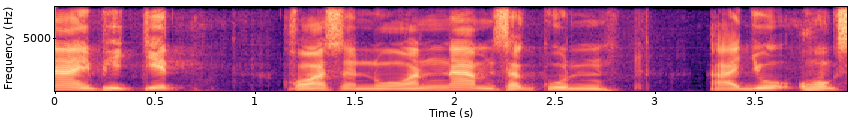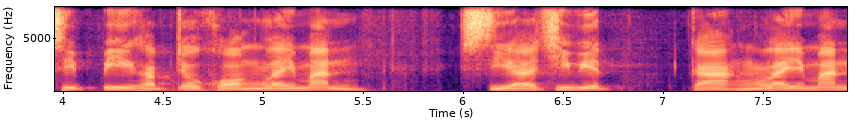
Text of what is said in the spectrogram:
นายพิจิตขอสนวนนามสกุล อายุ 60 ปีครับเจ้าของไรมั่นเสียชีวิตกลางไรมั่น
